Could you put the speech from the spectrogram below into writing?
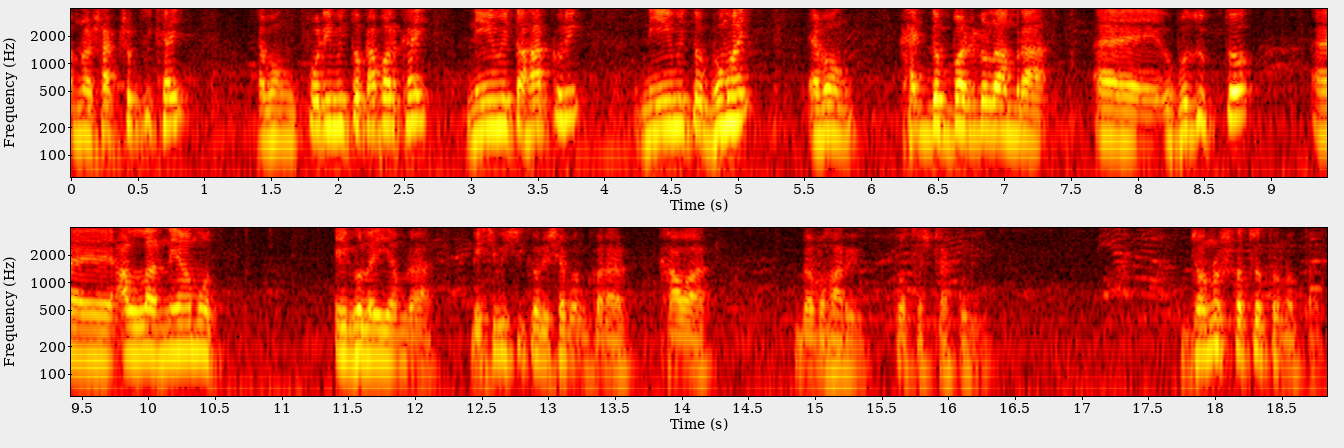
আমরা শাকসবজি খাই এবং পরিমিত খাবার খাই, নিয়মিত আহার করি, নিয়মিত ঘুমাই এবং খাদ্যাভ্যাসগুলো আমরা উপযুক্ত আল্লাহর নিয়ামত এগুলোই আমরা বেশি বেশি করে সেবন করার, খাওয়ার, ব্যবহারের প্রচেষ্টা করি। জনসচেতনতায়,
